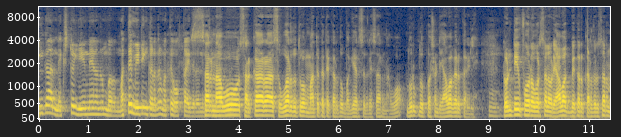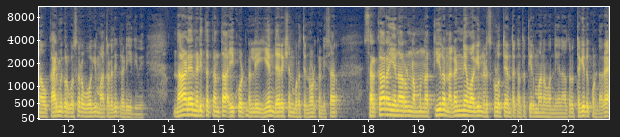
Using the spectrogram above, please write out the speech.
ಈಗ ನೆಕ್ಸ್ಟ್ ಏನೇನಾದರೂ ಮತ್ತೆ ಮೀಟಿಂಗ್ ಕರೆದ್ರೆ ಮತ್ತೆ ಹೋಗ್ತಾ ಇದ್ದೀರಾ ಸರ್ ನಾವು ಸರ್ಕಾರ ಸೌಹಾರ್ದಯುತವಾಗಿ ಮಾತುಕತೆ ಕರೆದು ಬಗೆಹರಿಸಿದ್ರೆ ಸರ್ ನಾವು ನೂರಕ್ಕೆ ನೂರು ಪರ್ಸೆಂಟ್ ಯಾವಾಗಾರು ಕರೀಲಿ. ಟ್ವೆಂಟಿ ಫೋರ್ ಅವರ್ಸಲ್ಲಿ ಅವ್ರು ಯಾವಾಗ ಬೇಕಾದ್ರೂ ಕರೆದ್ರು ಸರ್ ನಾವು ಕಾರ್ಮಿಕರಿಗೋಸ್ಕರ ಹೋಗಿ ಮಾತಾಡೋದಕ್ಕೆ ರೆಡಿ ಇದ್ದೀವಿ. ನಾಳೆ ನಡೀತಕ್ಕಂಥ ಹೈಕೋರ್ಟ್ನಲ್ಲಿ ಏನು ಡೈರೆಕ್ಷನ್ ಬರುತ್ತೆ ನೋಡ್ಕೊಂಡು ಸರ್. ಸರ್ಕಾರ ಏನಾದ್ರು ನಮ್ಮನ್ನು ತೀರ ನಗಣ್ಯವಾಗಿ ನಡೆಸ್ಕೊಳ್ಳುತ್ತೆ ಅಂತಕ್ಕಂಥ ತೀರ್ಮಾನವನ್ನು ಏನಾದರೂ ತೆಗೆದುಕೊಂಡರೆ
